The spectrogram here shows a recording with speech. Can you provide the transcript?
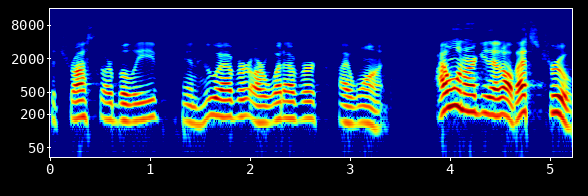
to trust or believe in whoever or whatever I want. I won't argue that at all. That's true.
